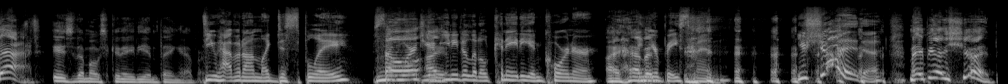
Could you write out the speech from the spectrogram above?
that is the most Canadian thing ever. Do you have it on like display somewhere? Do you, I- you need a little Canadian corner I have in it- your basement. you should. Maybe I should.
